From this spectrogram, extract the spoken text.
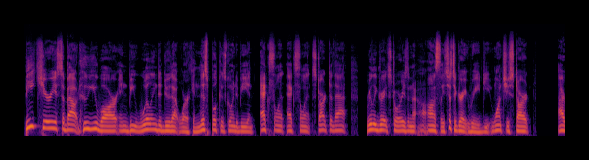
be curious about who you are and be willing to do that work. And this book is going to be an excellent excellent start to that. Really great stories and uh, honestly, it's just a great read. Once you start I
